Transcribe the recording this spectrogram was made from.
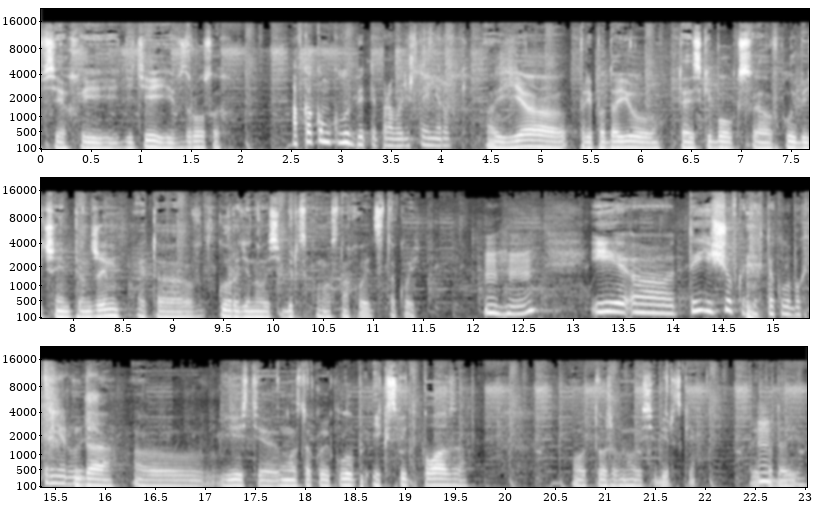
всех, и детей, и взрослых. А в каком клубе ты проводишь тренировки? Я преподаю тайский бокс э, в клубе Champion Gym. Это в городе Новосибирск у нас находится такой. Угу. И э, ты еще в каких-то клубах тренируешь? Да, э, есть у нас такой клуб X-Fit Plaza. Вот тоже в Новосибирске преподаю. Угу.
